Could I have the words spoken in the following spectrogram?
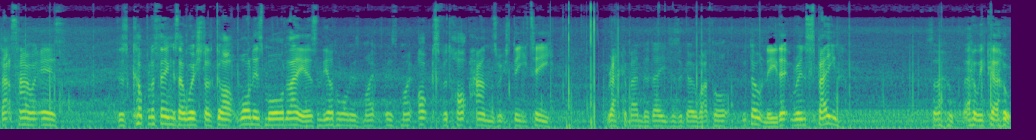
that's how it is. There's a couple of things I wished I'd got. One is more layers and the other one is my is my Oxford hot hands which DT recommended ages ago but I thought we don't need it, we're in Spain. So there we go.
